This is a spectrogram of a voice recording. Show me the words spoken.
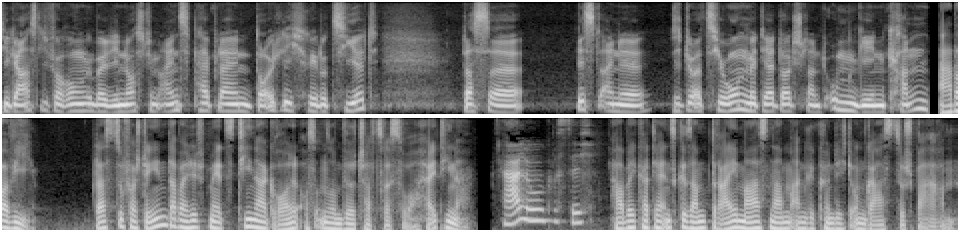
die Gaslieferungen über die Nord Stream 1 Pipeline deutlich reduziert. Das äh, ist eine Situation, mit der Deutschland umgehen kann. Aber wie? Das zu verstehen, dabei hilft mir jetzt Tina Groll aus unserem Wirtschaftsressort. Hi Tina. Hallo, grüß dich. Habeck hat ja insgesamt drei Maßnahmen angekündigt, um Gas zu sparen.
